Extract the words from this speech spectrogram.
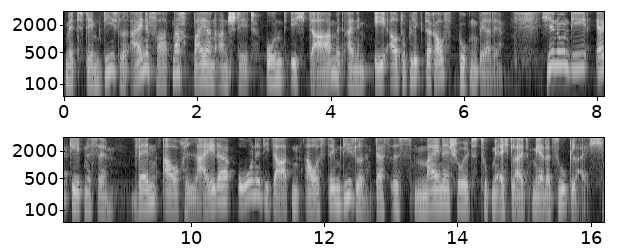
mit dem Diesel eine Fahrt nach Bayern ansteht und ich da mit einem E-Auto-Blick darauf gucken werde. Hier nun die Ergebnisse, wenn auch leider ohne die Daten aus dem Diesel. Das ist meine Schuld, tut mir echt leid, mehr dazu gleich.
